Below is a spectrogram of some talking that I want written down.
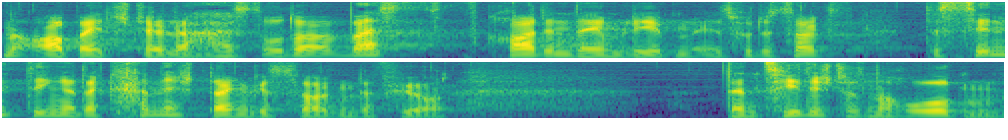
eine Arbeitsstelle hast oder was gerade in deinem Leben ist, wo du sagst, das sind Dinge, da kann ich Danke sagen dafür. Dann zieh dich das nach oben.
